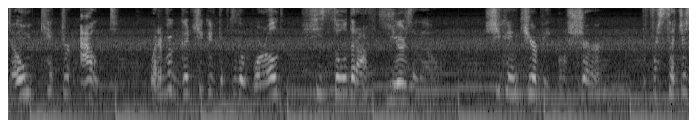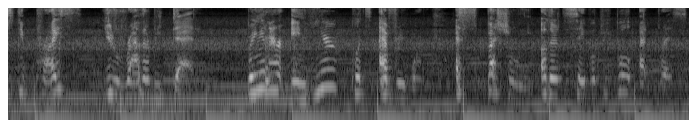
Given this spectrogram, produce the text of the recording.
dome kicked her out. Whatever good she could give to the world, she sold it off years ago. She can cure people, sure, but for such a steep price, you'd rather be dead. Bringing her in here puts everyone, especially other disabled people, at risk.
